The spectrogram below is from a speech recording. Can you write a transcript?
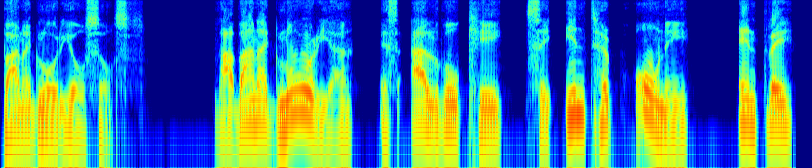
vanagloriosos. La vanagloria es algo que se interpone entre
